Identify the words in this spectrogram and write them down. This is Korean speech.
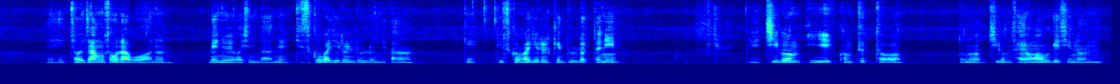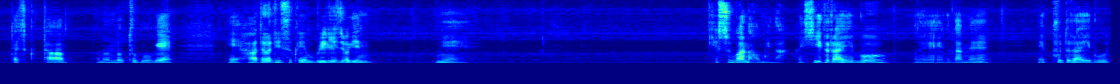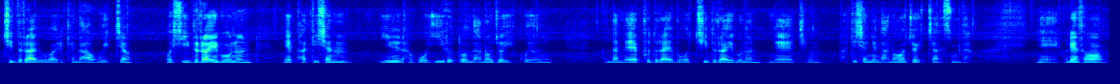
예, 저장소라고 하는 메뉴에 가신 다음에 디스크 관리를 누릅니다. 이렇게 디스크 관리를 이렇게 눌렀더니 예, 지금 이 컴퓨터 또는 지금 사용하고 계시는 데스크탑 또는 노트북의 예, 하드 디스크의 물리적인 예, 개수가 나옵니다. 그러니까 C 드라이브, 예, 그 다음에 F 드라이브, G 드라이브가 이렇게 나오고 있죠. 어, C 드라이브는 예, 파티션 1하고 2로 또 나눠져 있고요. 그 다음에 F 드라이브고 G 드라이브는 예, 지금 파티션이 나눠져 있지 않습니다. 예, 그래서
